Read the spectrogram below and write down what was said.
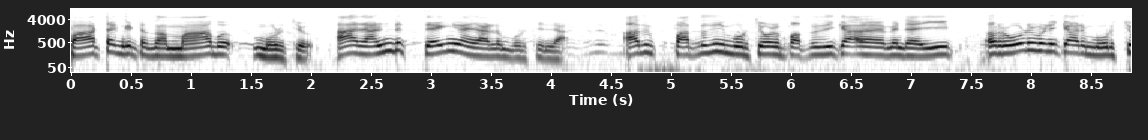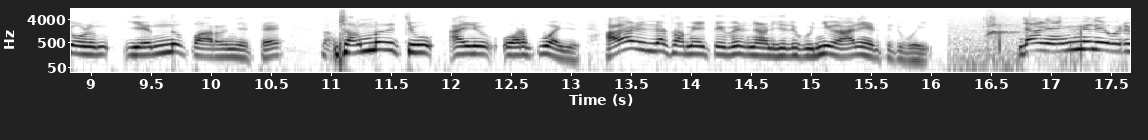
പാട്ടം കിട്ടുന്ന മാവ് മുറിച്ചു. ആ രണ്ട് തെങ്ങ് അയാൾ മുറിച്ചില്ല. അത് പദ്ധതി മുറിച്ചോളും പദ്ധതിക്കാരന്റെ ഈ റോഡ് പണിക്കാർ മുറിച്ചോളും എന്ന് പറഞ്ഞിട്ട് സമ്മതിച്ചു അതിന് ഉറപ്പുമായി. അയാളില്ല സമയത്ത് ഇവരിനാണ് ഇതൊരു കുഞ്ഞു കാലം എടുത്തിട്ട് പോയി. ഞാൻ എങ്ങനെ ഒരു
